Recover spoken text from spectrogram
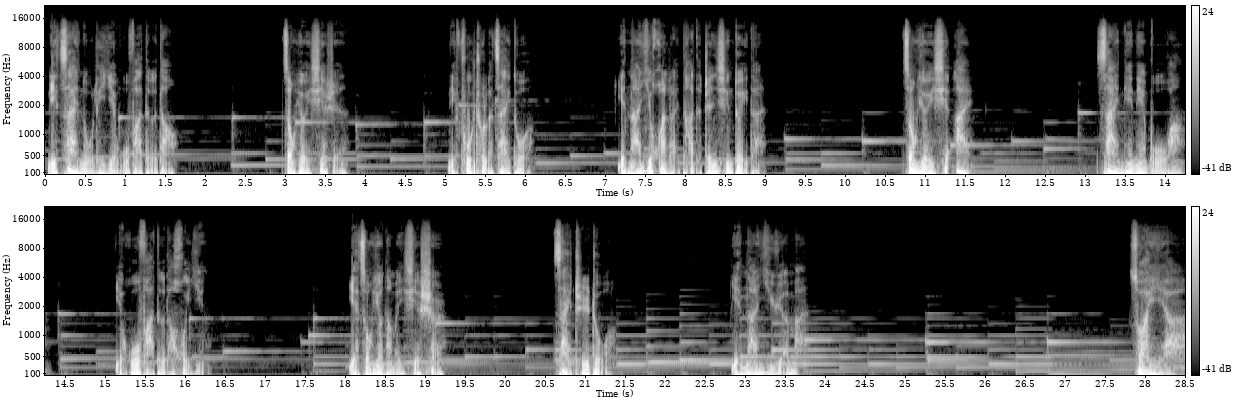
你再努力也无法得到；总有一些人，你付出了再多。也难以换来他的真心对待。总有一些爱，再念念不忘，也无法得到回应；也总有那么一些事儿，再执着，也难以圆满。所以呀，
